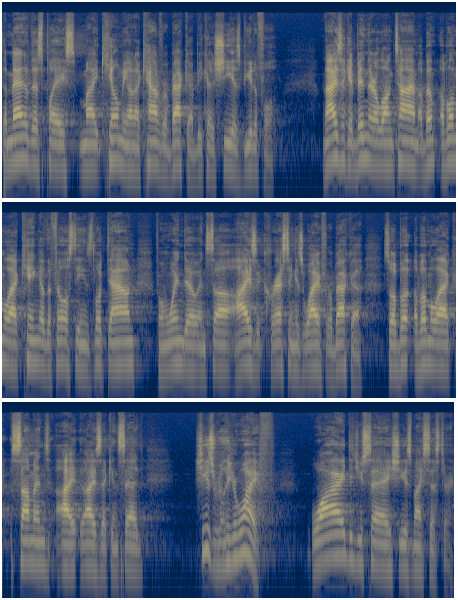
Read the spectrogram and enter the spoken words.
the men of this place might kill me on account of Rebekah because she is beautiful. When Isaac had been there a long time, Abimelech, king of the Philistines, looked down from a window and saw Isaac caressing his wife Rebekah. So Abimelech summoned Isaac and said, She is really your wife. Why did you say she is my sister?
